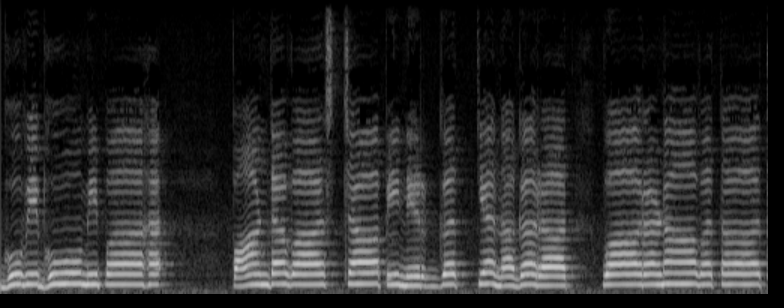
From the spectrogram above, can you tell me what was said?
भुवि भूमिपाः। पाण्डवाश्चापि निर्गत्य नगरात् वारणावतात्।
